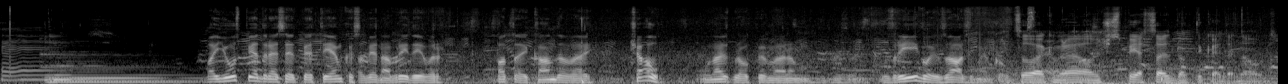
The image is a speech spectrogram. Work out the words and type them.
hands. Vai jūs piederēsiet pie tiem, kas vienā brīdī var pateikt Kandavai čau un aizbraukt, piemēram, nezinu, uz Rīgu vai uz ārzemēm? Cilvēkam reāli viņš ir spiests aizbraukt tikai dēļ naudas.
